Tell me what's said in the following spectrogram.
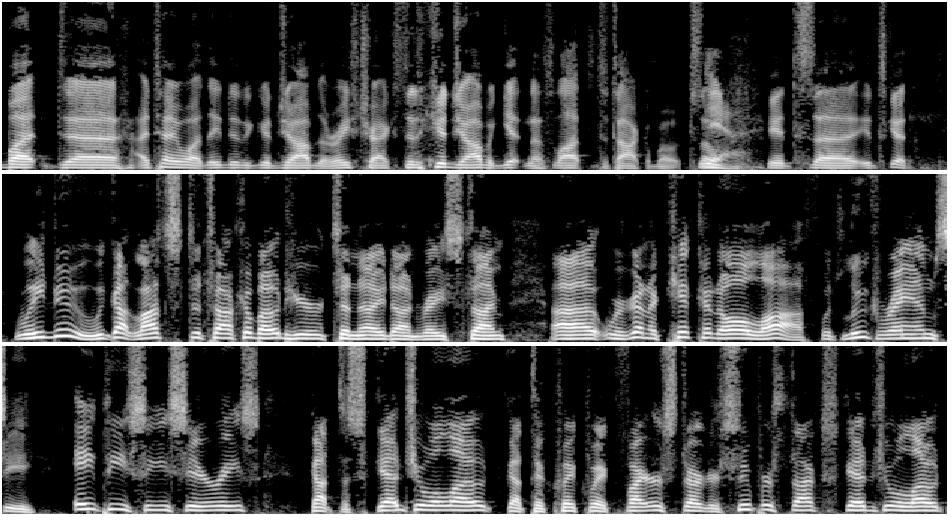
But uh, I tell you what, they did a good job. The racetracks did a good job of getting us lots to talk about. So Yeah. it's uh, it's good. We do. We got lots to talk about here tonight on Race Time. Uh, we're going to kick it all off with Luke Ramsey, APC Series. Got the schedule out, got the Quick Quick Firestarter Superstock schedule out.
